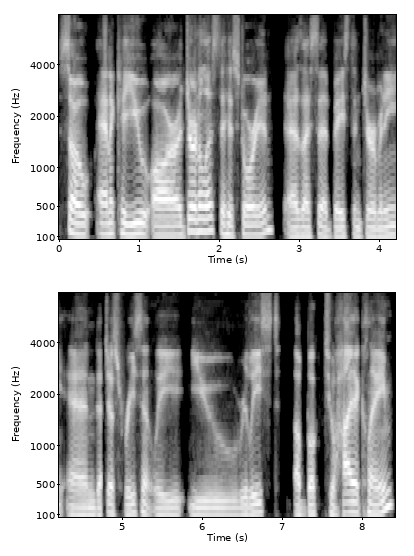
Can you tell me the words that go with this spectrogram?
So, Annika, you are a journalist, a historian, as I said, based in Germany. And just recently, you released a book to high acclaim.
